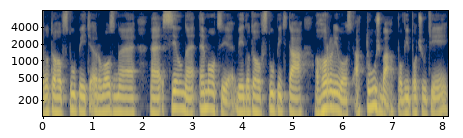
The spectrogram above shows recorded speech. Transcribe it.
do toho vstúpiť rôzne eh, silné emócie. Vie do toho vstúpiť tá horlivosť a túžba po vypočutí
